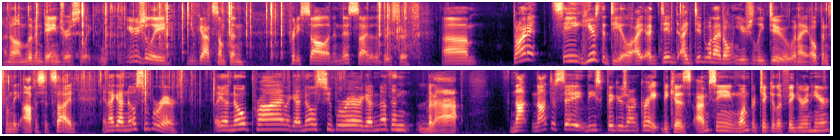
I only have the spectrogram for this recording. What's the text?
I know I'm living dangerously. Usually you've got something pretty solid in this side of the booster. Um, darn it. See, here's the deal. I, I, did I did what I don't usually do, and I opened from the opposite side, and I got no super rare. I got no prime. I got no super rare. I got nothing. Blah. Not not to say these figures aren't great, because I'm seeing one particular figure in here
